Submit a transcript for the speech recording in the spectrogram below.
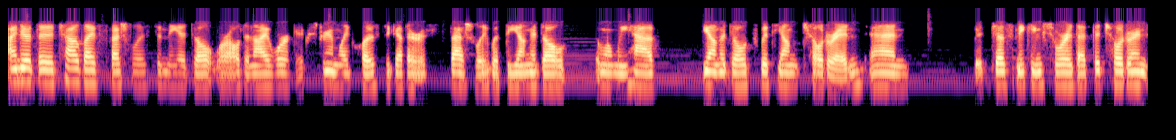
I know the child life specialist in the adult world, and I work extremely close together, especially with the young adults when we have young adults with young children, and just making sure that the children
